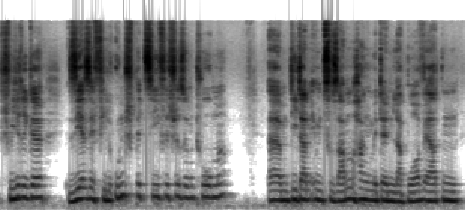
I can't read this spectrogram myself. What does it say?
Schwierige, sehr, sehr viele unspezifische Symptome, ähm, die dann im Zusammenhang mit den Laborwerten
